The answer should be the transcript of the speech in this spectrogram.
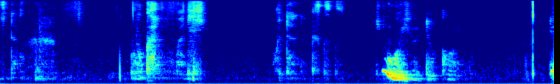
наконец-то. Ну-ка, смотри. Вот она. Кс -кс -кс. Ты моя такая. Ты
